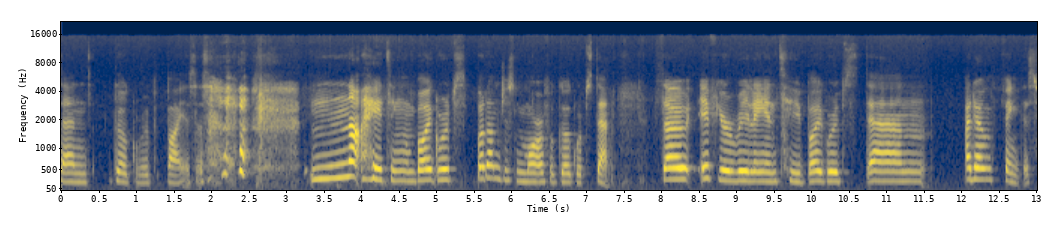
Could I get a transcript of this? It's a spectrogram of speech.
uh, girl group biases. not hating on boy groups, but I'm just more of a girl group stan. So if you're really into boy groups, then I don't think this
